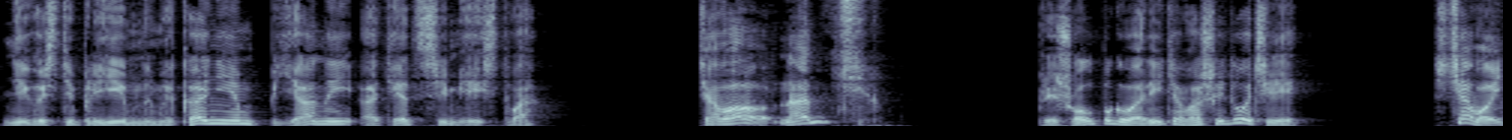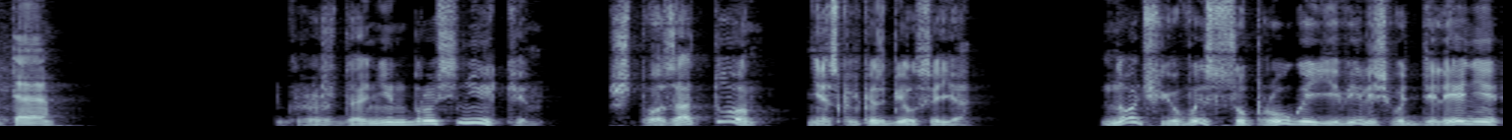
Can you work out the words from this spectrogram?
негостеприимным иканием пьяный отец семейства. «Чего надо?» «Пришел поговорить о вашей дочери». «С чего это?» «Гражданин Брусникин, что за тон?» — несколько сбился я. «Ночью вы с супругой явились в отделение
